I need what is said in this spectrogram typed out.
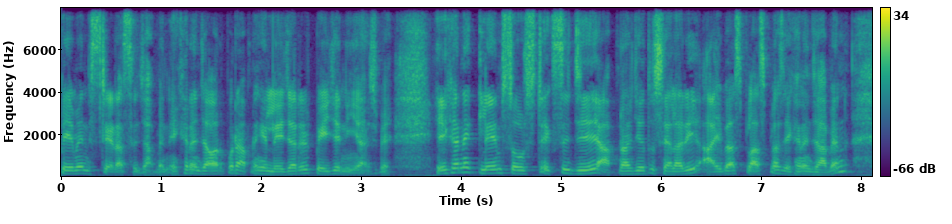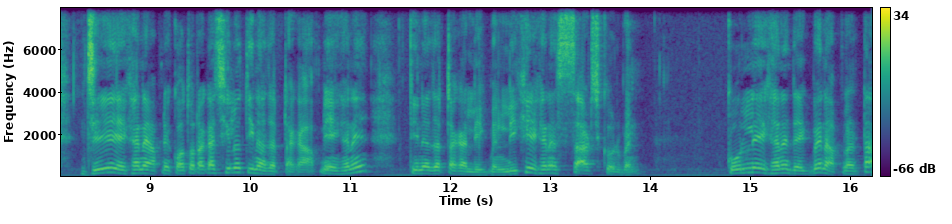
পেমেন্ট স্ট্যাটাসে যাবেন। এখানে যাওয়ার পরে আপনাকে লেজারের পেজে নিয়ে আসবে। এখানে ক্লেম সোর্স ট্যাক্সে যে আপনার যেহেতু স্যালারি আইবাস প্লাস প্লাস এখানে যাবেন। যে এখানে আপনি কত টাকা ছিল? তিন হাজার টাকা। আপনি এখানে তিন হাজার টাকা লিখবেন। লিখে এখানে সার্চ করবেন। করলে এখানে দেখবেন আপনারটা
